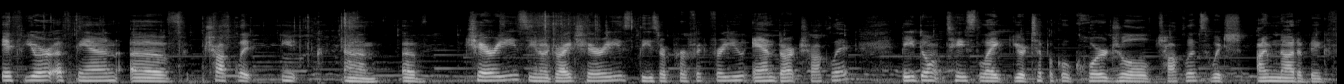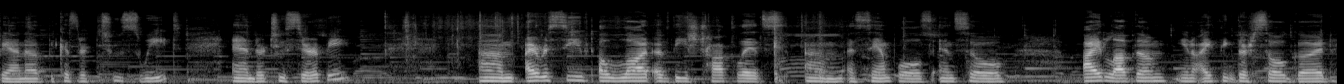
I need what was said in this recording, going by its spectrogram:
if you're a fan of chocolate, um, of cherries, you know, dry cherries, these are perfect for you, and dark chocolate. They don't taste like your typical cordial chocolates, which I'm not a big fan of because they're too sweet and they're too syrupy. Um, I received a lot of these chocolates um, as samples, and so I love them. You know, I think they're so good.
